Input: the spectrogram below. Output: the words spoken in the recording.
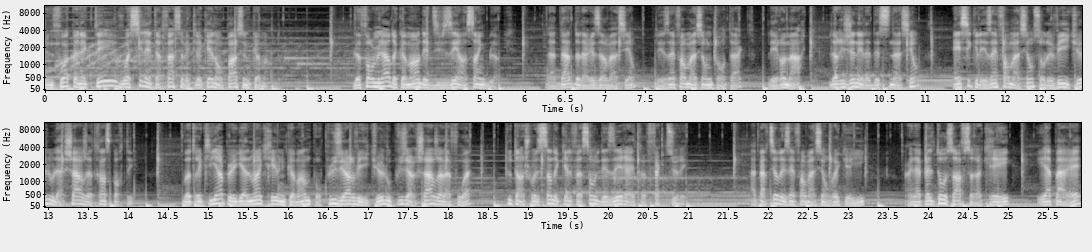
Une fois connecté, voici l'interface avec laquelle on passe une commande. Le formulaire de commande est divisé en cinq blocs. La date de la réservation, les informations de contact, les remarques, l'origine et la destination, ainsi que les informations sur le véhicule ou la charge à transporter. Votre client peut également créer une commande pour plusieurs véhicules ou plusieurs charges à la fois, tout en choisissant de quelle façon il désire être facturé. À partir des informations recueillies, un appel TOSoft sera créé et apparaît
